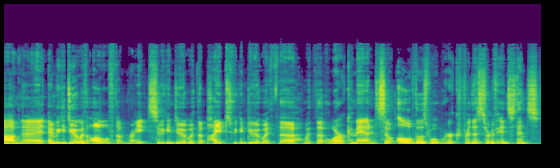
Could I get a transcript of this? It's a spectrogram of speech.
Um, and we could do it with all of them, right? So we can do it with the pipes, we can do it with the with the or command. So all of those will work for this sort of instance.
